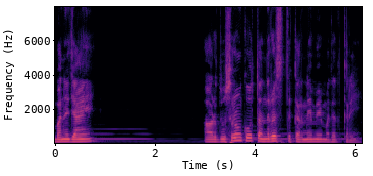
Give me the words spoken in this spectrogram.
बन जाएँ और दूसरों को तंदुरुस्त करने में मदद करें।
